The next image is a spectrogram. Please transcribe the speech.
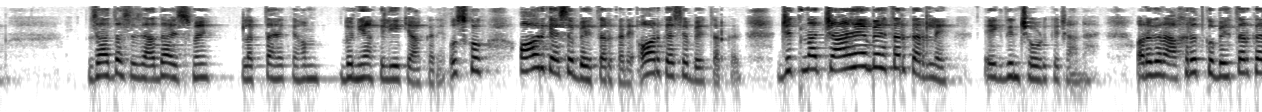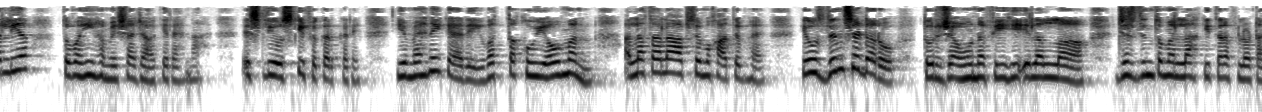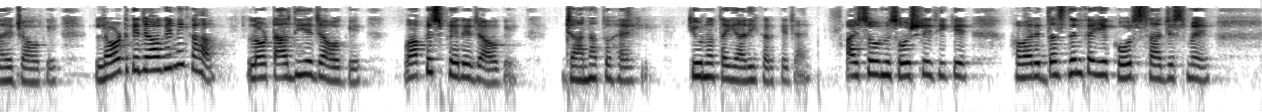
زیادہ سے زیادہ اس میں لگتا ہے کہ ہم دنیا کے لیے کیا کریں۔ اس کو اور کیسے بہتر کریں، اور کیسے بہتر کریں۔ جتنا چاہیں بہتر کر لیں۔ ایک دن چھوڑ کے جانا ہے۔ اور اگر آخرت کو بہتر کر لیا، تو وہیں ہمیشہ جا کے رہنا ہے۔ اس لیے اس کی فکر کریں۔ یہ میں نہیں کہہ رہی و یومن اللہ تعالیٰ آپ سے مخاطب ہے کہ اس دن سے ڈرو۔ ترجعون فیہ اللہ جس دن تم اللہ کی طرف لوٹائے جاؤ گے۔ لوٹ کے جاؤ گے نہیں کہا، لوٹا دیے جاؤ گے۔ واپس پھیرے جاؤ گے۔ جانا تو ہے ہی۔ کیوں نہ تیاری کر کے جائیں آج صبح میں سوچ رہی تھی کہ ہمارے دس دن کا یہ کورس تھا جس میں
